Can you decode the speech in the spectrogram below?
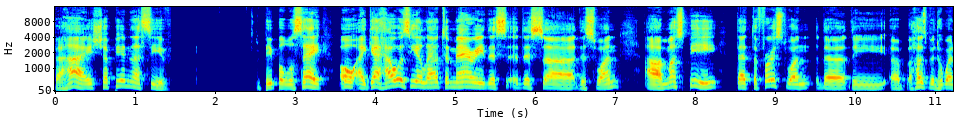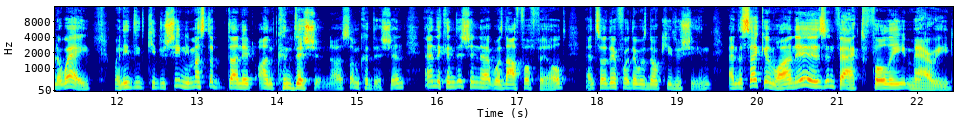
v'hai shapir nasiv. People will say, "Oh, I get. How was he allowed to marry this this uh, this one? Uh, must be that the first one, the the uh, husband who went away, when he did kiddushin, he must have done it on condition, uh, some condition, and the condition that was not fulfilled, and so therefore there was no kiddushin. And the second one is in fact fully married.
